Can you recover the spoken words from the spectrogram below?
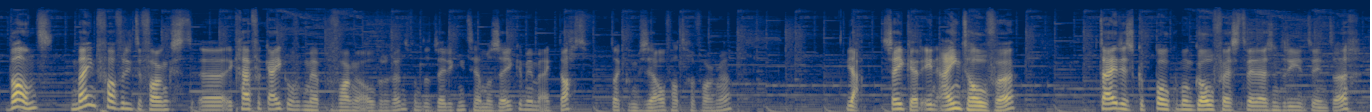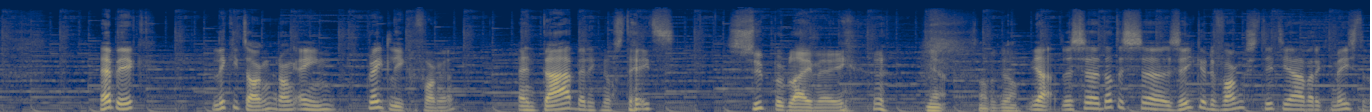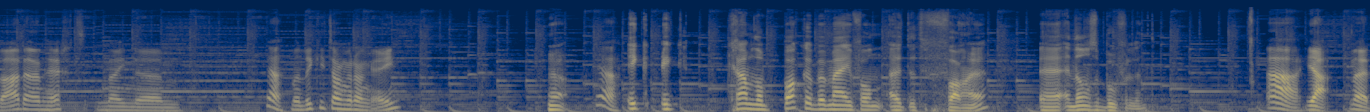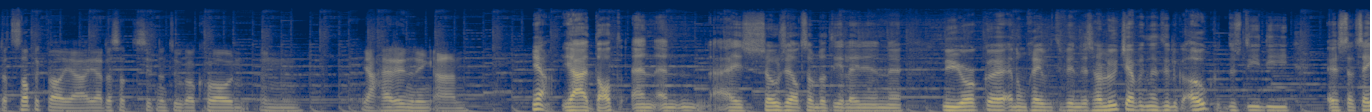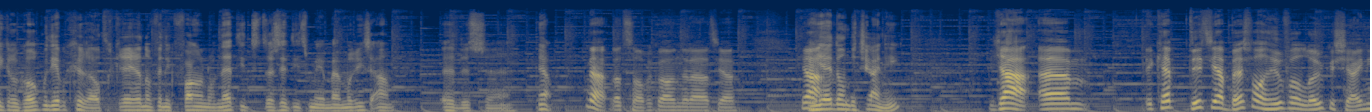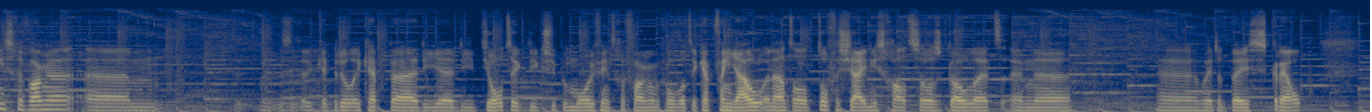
Want mijn favoriete vangst. eh, ik ga even kijken of ik hem heb gevangen overigens. Want dat weet ik niet helemaal zeker meer. Maar ik dacht dat ik hem zelf had gevangen. Ja, zeker. In Eindhoven. Tijdens de Pokémon Go Fest 2023. Heb ik Lickitung, rang 1, Great League gevangen. En daar ben ik nog steeds super blij mee. Ja, snap ik wel. Ja, dus eh, dat is eh, zeker de vangst dit jaar waar ik het meeste waarde aan hecht. Mijn, ehm ja, mijn Lickitung rang 1. Ja. Ja, Ik, ik ga hem dan pakken bij mij vanuit het vangen. eh, en dan is het boevelend. ah, ja. Nee, dat snap ik wel, ja. Ja, daar zat, zit natuurlijk ook gewoon een ja, herinnering aan. Ja, ja dat. En, en hij is zo zeldzaam dat hij alleen in eh, New York eh, en omgeving te vinden is. Halucha heb ik natuurlijk ook. Dus die, die eh, staat zeker ook hoog. Maar die heb ik geruild gekregen. En dan vind ik vangen nog net iets... Daar zit iets meer memories aan. Eh, dus ja. Ja, dat snap ik wel inderdaad, ja. En Ja, jij dan de shiny? Ja, ehm, ik heb dit jaar best wel heel veel leuke shinies gevangen. Ehm, ik bedoel, ik heb die, die Joltik die ik super mooi vind gevangen bijvoorbeeld. Ik heb van jou een aantal toffe shinies gehad, zoals Golet en hoe heet dat beest? Skrelp.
